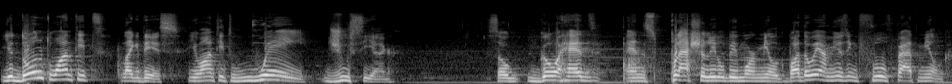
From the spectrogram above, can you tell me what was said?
You don't want it like this. You want it way juicier. So go ahead and splash a little bit more milk. By the way, I'm using full fat milk.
